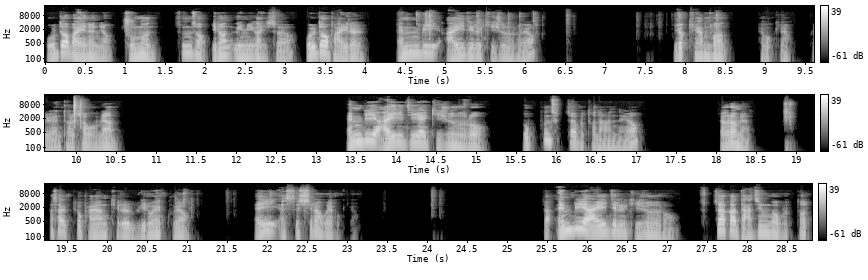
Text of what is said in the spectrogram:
order by는요, 주문, 순서, 이런 의미가 있어요. order by를 MBID를 기준으로요. 이렇게 한번 해볼게요. 그리고 엔터를 쳐보면 MBID의 기준으로 높은 숫자부터 나왔네요. 자 그러면 화살표 방향키를 위로 했고요. ASC라고 해볼게요. 자, MBID를 기준으로 숫자가 낮은 것부터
